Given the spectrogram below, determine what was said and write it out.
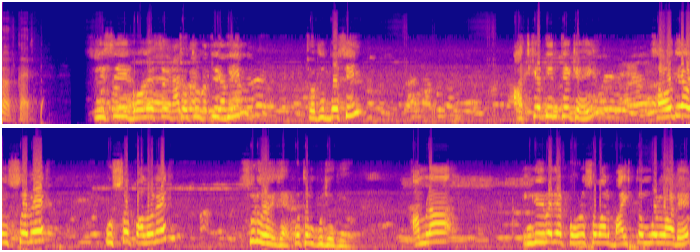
সরকার। শ্রী শ্রী গণেশের দিন, চতুর্দশী আজকের দিন থেকেই শারদীয়া উৎসবের, উৎসব পালনের শুরু হয়ে যায় প্রথম পুজো দিয়ে। আমরা ইংরেজবাজার পৌরসভার বাইশ নম্বর ওয়ার্ডের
